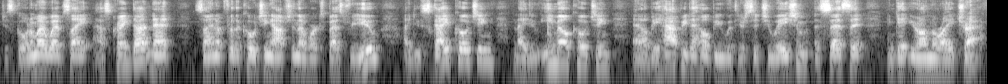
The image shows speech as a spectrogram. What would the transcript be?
just go to my website, askcraig.net, sign up for the coaching option that works best for you. I do Skype coaching and I do email coaching, and I'll be happy to help you with your situation, assess it, and get you on the right track.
